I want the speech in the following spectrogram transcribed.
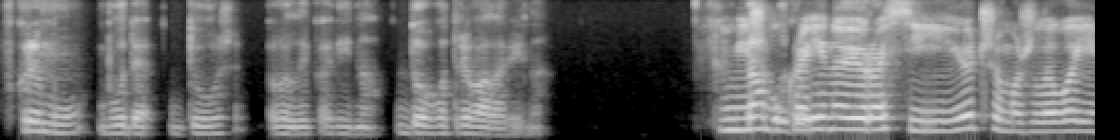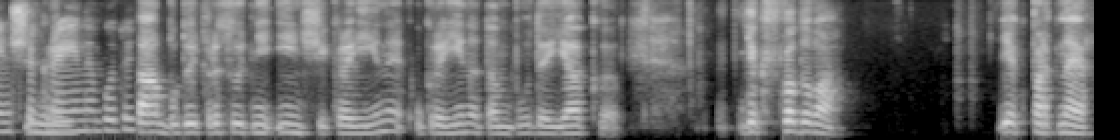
В Криму буде дуже велика війна, довготривала війна. Між Там буде- Україною і Росією, чи можливо інші Ні. країни будуть? Там будуть присутні інші країни. Україна там буде як, як складова, як партнер.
